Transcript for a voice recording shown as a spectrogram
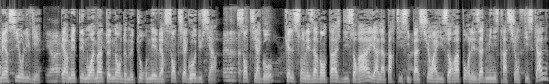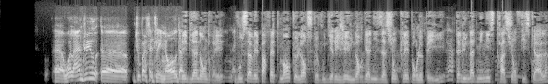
Merci Olivier. Permettez-moi maintenant de me tourner vers Santiago Ducia. Santiago, quels sont les avantages d'Isora et à la participation à Isora pour les administrations fiscales? Eh bien André, vous savez parfaitement que lorsque vous dirigez une organisation clé pour le pays, telle une administration fiscale,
